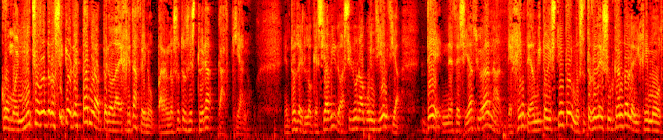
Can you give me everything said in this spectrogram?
como en muchos otros sitios de España, pero la de Getafe no. Para nosotros esto era kafkiano. Entonces, lo que sí ha habido ha sido una coincidencia de necesidad ciudadana de gente de ámbito distinto y nosotros de Surcando le dijimos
